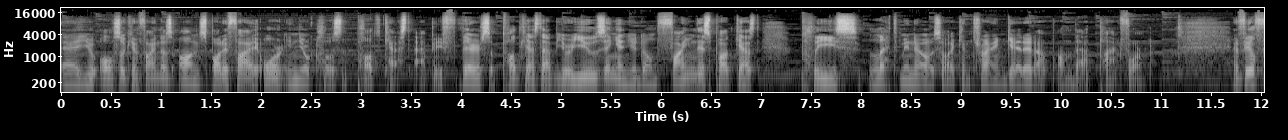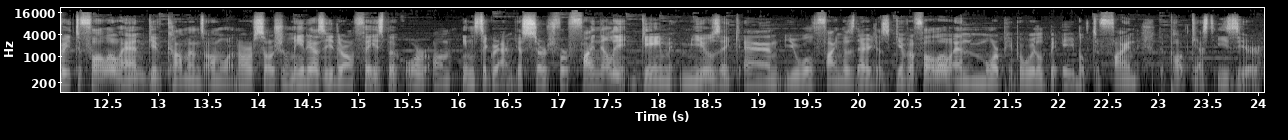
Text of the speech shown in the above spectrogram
Uh, you also can find us on Spotify or in your closest podcast app. If there's a podcast app you're using and you don't find this podcast, please let me know so I can try and get it up on that platform. And feel free to follow and give comments on one of our social medias, either on Facebook or on Instagram. Just search for Finally Game Music and you will find us there. Just give a follow, and more people will be able to find the podcast easier.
